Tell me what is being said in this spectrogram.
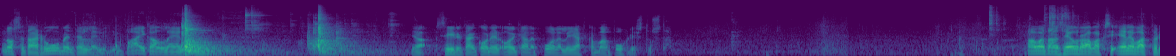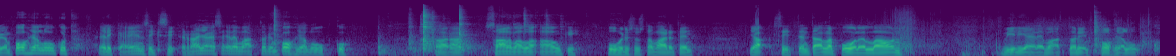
nostetaan ruumenten lemitin paikalleen ja siirrytään koneen oikealle puolelle jatkamaan puhdistusta. Avataan seuraavaksi elevaattorien pohjaluukut, eli ensiksi rajaiselevaattorin pohjaluukku. Saadaan salvalla auki puhdistusta varten ja sitten tällä puolella on viljaelevaattorin pohjaluukku.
